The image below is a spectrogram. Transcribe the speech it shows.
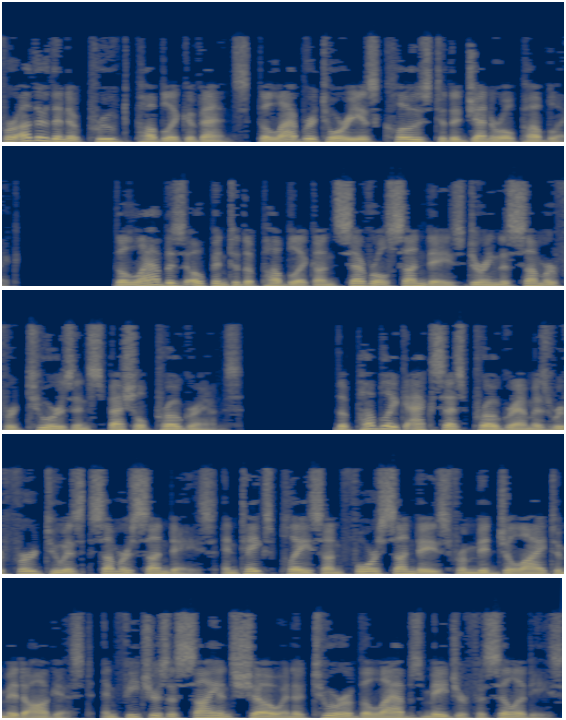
For other than approved public events, the laboratory is closed to the general public. The lab is open to the public on several Sundays during the summer for tours and special programs. The public access program is referred to as Summer Sundays and takes place on four Sundays from mid-July to mid-August, and features a science show and a tour of the lab's major facilities.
